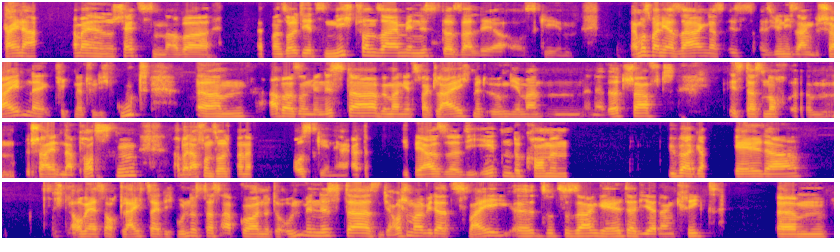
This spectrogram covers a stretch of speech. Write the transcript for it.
keine Ahnung, kann man ja nur schätzen, aber man sollte jetzt nicht von seinem Ministersalär ausgehen. Da muss man ja sagen, das ist, also ich will nicht sagen bescheiden, der kriegt natürlich gut, ähm, aber so ein Minister, wenn man jetzt vergleicht mit irgendjemandem in der Wirtschaft, ist das noch ähm, ein bescheidener Posten. Aber davon sollte man ausgehen. Er hat diverse Diäten bekommen, Übergangsgelder. Ich glaube, er ist auch gleichzeitig Bundestagsabgeordneter und Minister. Das sind ja auch schon mal wieder zwei äh, sozusagen Gehälter, die er dann kriegt. Ähm,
